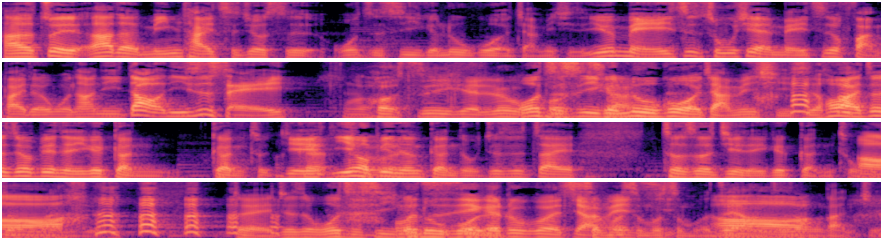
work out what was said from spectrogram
他的最他的名台词就是“我只是一个路过的假面骑士”，因为每一次出现，每次反派都会问他：“你到你是谁？”我是一个路，我只是一个路过的假面骑士。后来这就变成一个梗梗图，也也有变成梗图，就是在特色界的一个梗图这种感觉。对，就是我只是一个路过的 假什么面什么什么这样这种感觉。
